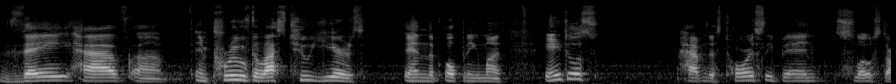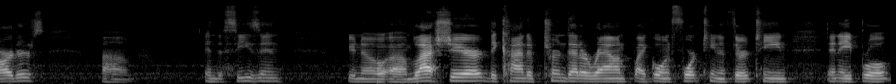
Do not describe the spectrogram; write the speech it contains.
They have um, improved the last two years in the opening month. Angels have notoriously been slow starters um, in the season. You know, um, last year they kind of turned that around by going 14 and 13 in April,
